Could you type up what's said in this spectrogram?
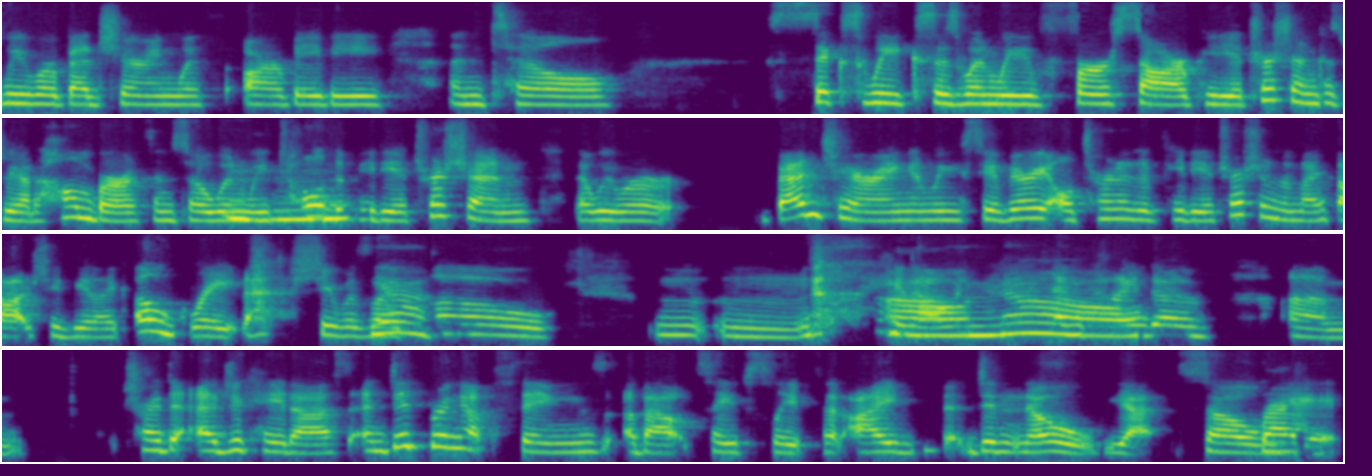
we were bed sharing with our baby until six weeks is when we first saw our pediatrician because we had a home birth. And so when mm-hmm. we told the mm-hmm. pediatrician that we were bed sharing and we see a very alternative pediatrician, and I thought she'd be like, "Oh, great." she was like, yeah. "Oh." Mm-mm, you know, oh, no. and kind of um, tried to educate us and did bring up things about safe sleep that I didn't know yet. So right.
